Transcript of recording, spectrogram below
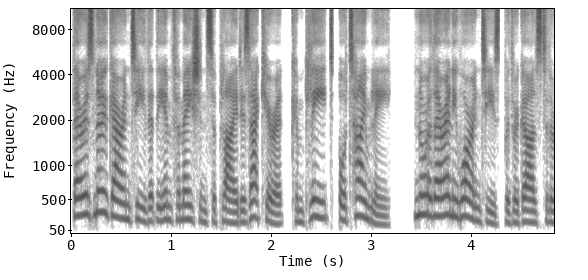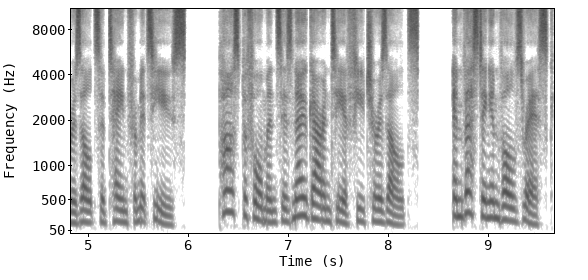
There is no guarantee that the information supplied is accurate, complete, or timely, nor are there any warranties with regards to the results obtained from its use. Past performance is no guarantee of future results. Investing involves risk,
